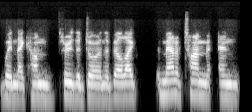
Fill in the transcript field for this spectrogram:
when they come through the door and the bell, like the amount of time and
